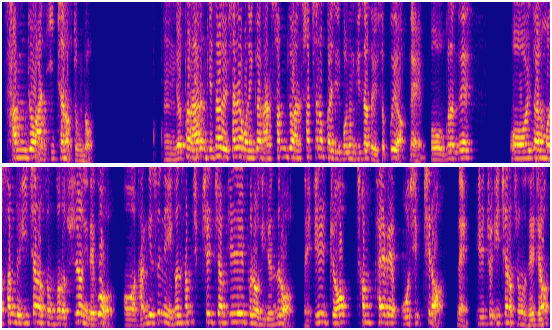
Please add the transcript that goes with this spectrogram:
3조 한 2천억 정도. 음, 여타 다른 기사를 찾아보니까 한 3조 한 4천억까지 보는 기사도 있었고요. 네. 뭐 그런데 어, 일단은 뭐 3조 2천억 정도로 추정이 되고, 어, 단기 순이익은 37.11% 기준으로, 네, 1조 1857억, 네, 1조 2천억 정도 되죠.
